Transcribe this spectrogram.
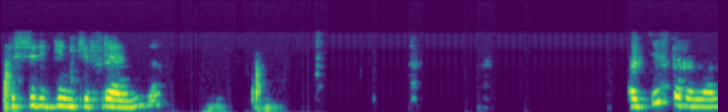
Посерединке френда. А здесь сторона.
